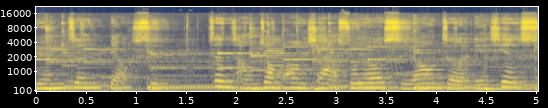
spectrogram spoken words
袁真表示，正常状况下，所有使用者连线时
